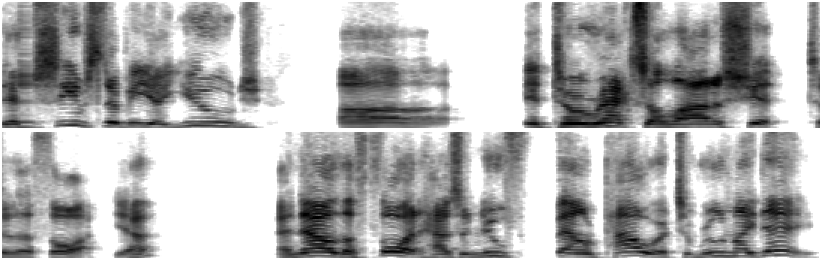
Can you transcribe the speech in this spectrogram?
there seems to be a huge uh it directs a lot of shit to the thought. Yeah. And now the thought has a newfound power to ruin my day.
